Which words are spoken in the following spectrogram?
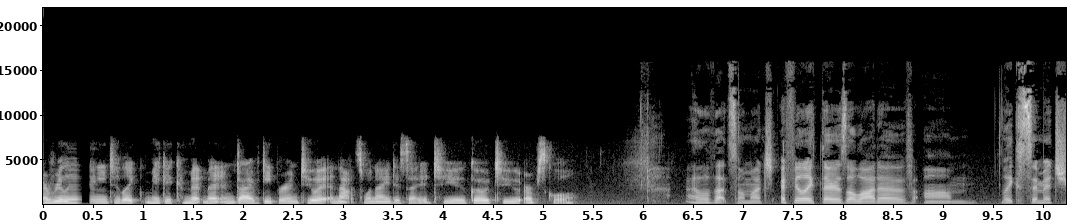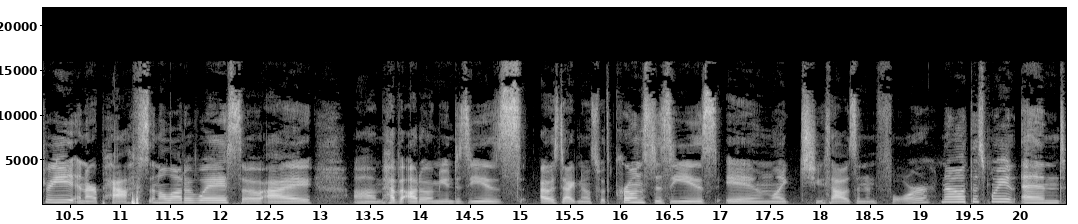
I really need to like make a commitment and dive deeper into it. And that's when I decided to go to herb school. I love that so much. I feel like there's a lot of um, like symmetry in our paths in a lot of ways. So I um, have an autoimmune disease. I was diagnosed with Crohn's disease in like 2004 now at this point, and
